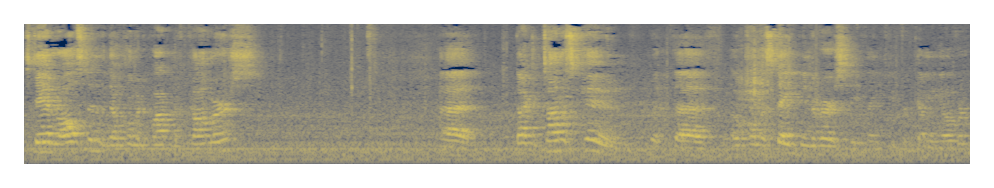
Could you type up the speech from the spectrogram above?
Stan Ralston with the Oklahoma Department of Commerce. Uh, Dr. Thomas Coon with uh, Oklahoma State University. Thank you for coming over.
